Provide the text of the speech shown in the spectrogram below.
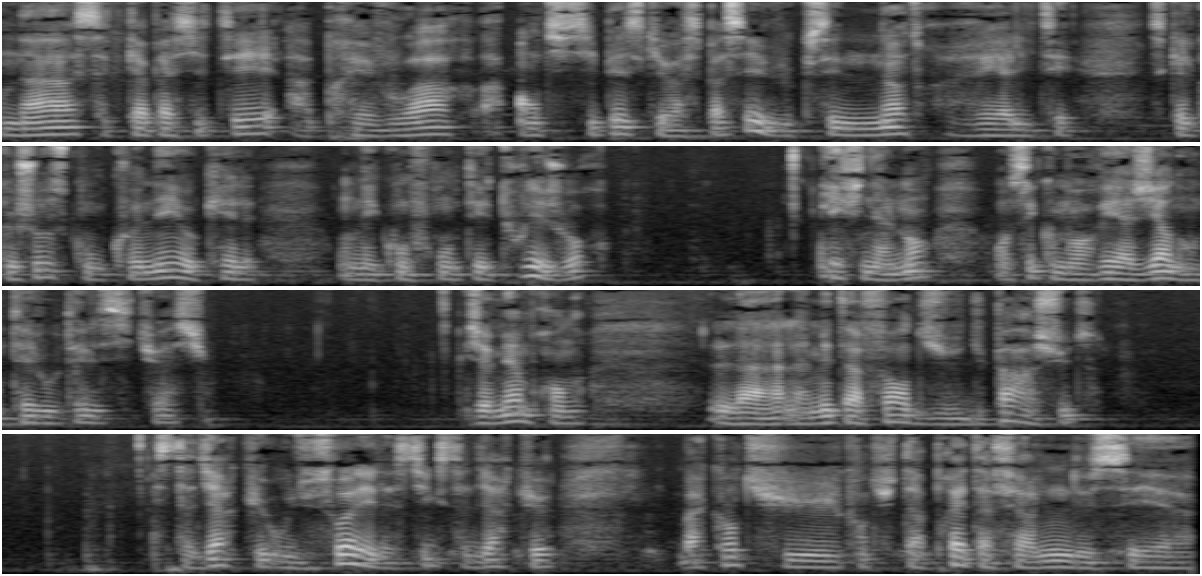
on a cette capacité à prévoir, à anticiper ce qui va se passer vu que c'est notre réalité. C'est quelque chose qu'on connaît, auquel on est confronté tous les jours. Et finalement, on sait comment réagir dans telle ou telle situation. J'aime bien prendre la, métaphore du, du parachute, c'est-à-dire que, ou du saut à l'élastique, c'est-à-dire que bah, quand tu quand tu t'apprêtes à faire l'une de ces euh,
